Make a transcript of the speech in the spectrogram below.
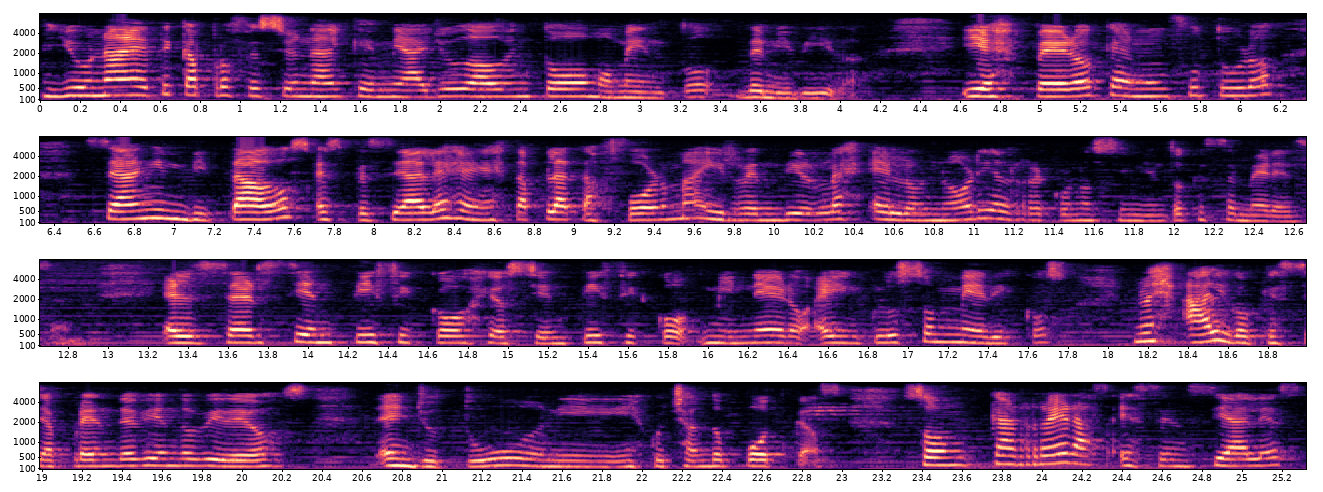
y una ética profesional que me ha ayudado en todo momento de mi vida. Y espero que en un futuro sean invitados especiales en esta plataforma y rendirles el honor y el reconocimiento que se merecen. El ser científico, geocientífico, minero e incluso médicos no es algo que se aprende viendo videos en YouTube ni escuchando podcasts. Son carreras esenciales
